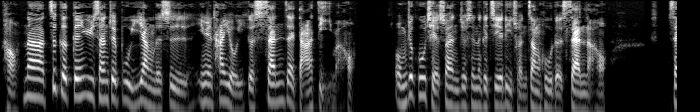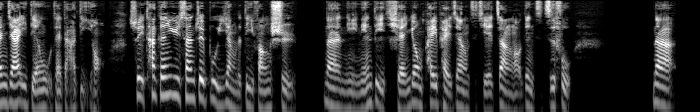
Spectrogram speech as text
好，那这个跟玉山最不一样的是，因为它有一个三在打底嘛哈，我们就姑且算就是那个接力存账户的三啦哈，三加一点五在打底哈，所以它跟玉山最不一样的地方是。那你年底前用 PayPay 这样子结账哦，电子支付。那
